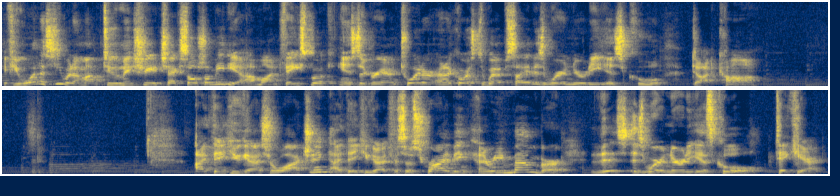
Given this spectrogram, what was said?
If you want to see what I'm up to, make sure you check social media. I'm on Facebook, Instagram, Twitter, and of course the website is where nerdyiscool.com. I thank you guys for watching. I thank you guys for subscribing. And remember, this is where nerdy is cool. Take care.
